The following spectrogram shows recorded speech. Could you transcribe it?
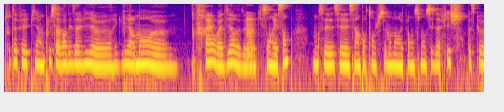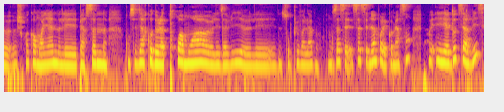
Tout à fait. Et puis en plus, avoir des avis euh, régulièrement euh, frais, on va dire, mm. qui sont récents, donc c'est important justement dans le référencement aussi d'affiches, parce que je crois qu'en moyenne, les personnes considèrent qu'au-delà de trois mois, euh, les avis euh, les, ne sont plus valables. Donc ça c'est bien pour les commerçants. et il y a d'autres services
